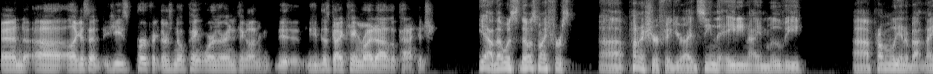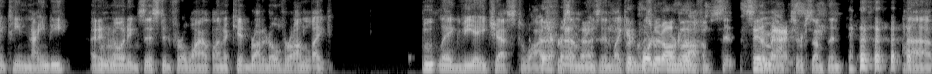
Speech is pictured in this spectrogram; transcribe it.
And uh, like I said, he's perfect. There's no paint wear or anything on him. He, this guy came right out of the package. Yeah, that was that was my first uh, Punisher figure. I had seen the '89 movie, uh, probably in about 1990. I didn't mm-hmm. know it existed for a while, and a kid brought it over on like bootleg VHS to watch for some reason. Like it was recorded off of, off of Cinemax. Cinemax or something. uh,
